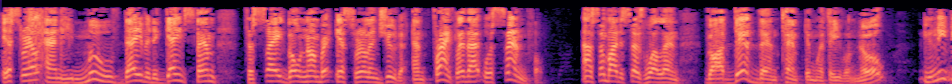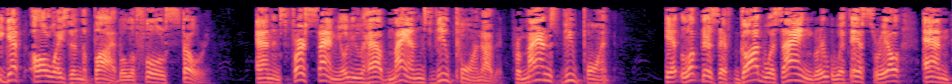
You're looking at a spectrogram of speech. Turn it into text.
Israel, and he moved David against them to say, Go number Israel and Judah. And frankly, that was sinful. Now, somebody says, Well, then, God did then tempt him with evil. No. You need to get always in the Bible the full story. And in 1 Samuel, you have man's viewpoint of it. From man's viewpoint, it looked as if God was angry with Israel and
